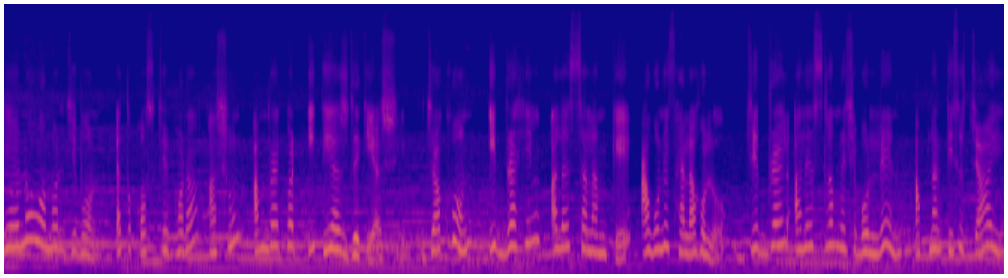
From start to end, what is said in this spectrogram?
কেন আমার জীবন এত কষ্টে ভরা? আসুন আমরা একবার ইতিহাস দেখে আসি। যখন ইব্রাহিম আলাইসাল্লামকে আগুনে ফেলা হলো, জিব্রাইল আলাইসলাম এসে বললেন, আপনার কিছু চাই?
